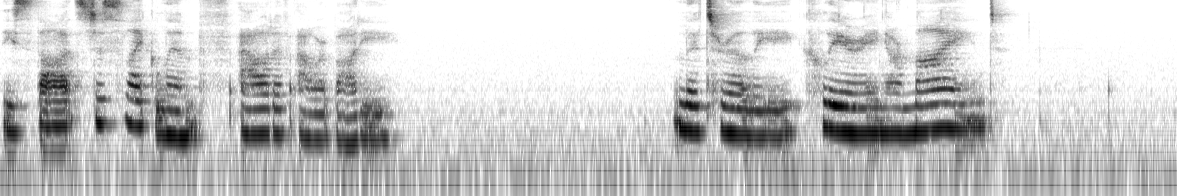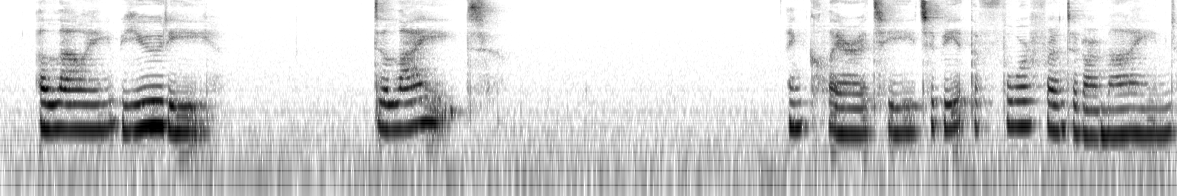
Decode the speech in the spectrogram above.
these thoughts just like lymph out of our body. Literally clearing our mind, allowing beauty, delight, and clarity to be at the forefront of our mind.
